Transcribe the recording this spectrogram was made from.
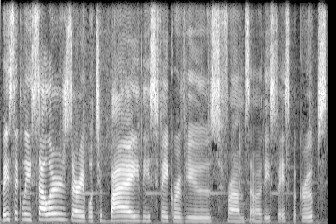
basically sellers are able to buy these fake reviews from some of these Facebook groups,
